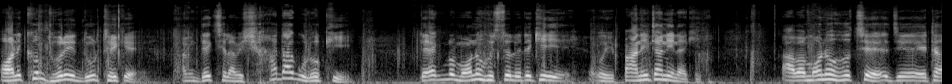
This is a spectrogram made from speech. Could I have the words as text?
অনেকক্ষণ ধরে দূর থেকে আমি দেখছিলাম এই সাদাগুলো কি। তো একবার মনে হচ্ছিল এটা কি ওই পানি টানি নাকি? আবার মনে হচ্ছে যে এটা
